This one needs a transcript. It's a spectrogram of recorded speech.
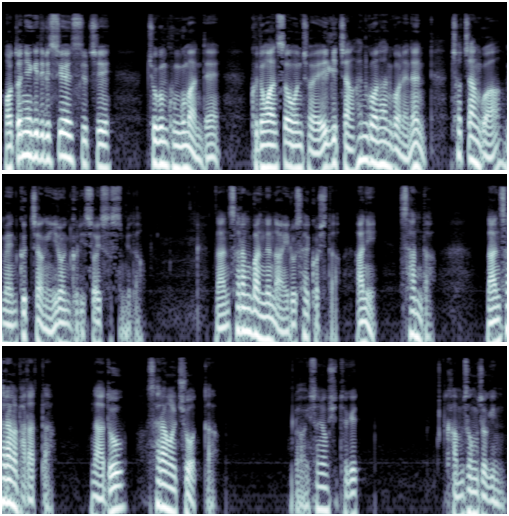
어떤 얘기들이 쓰여 있을지 조금 궁금한데 그동안 써온 저의 일기장 한 권 한 권에는 첫 장과 맨 끝장에 이런 글이 써 있었습니다. 난 사랑받는 아이로 살 것이다. 아니, 산다. 난 사랑을 받았다. 나도 사랑을 주었다. 야, 이선영 씨 되게 감성적인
